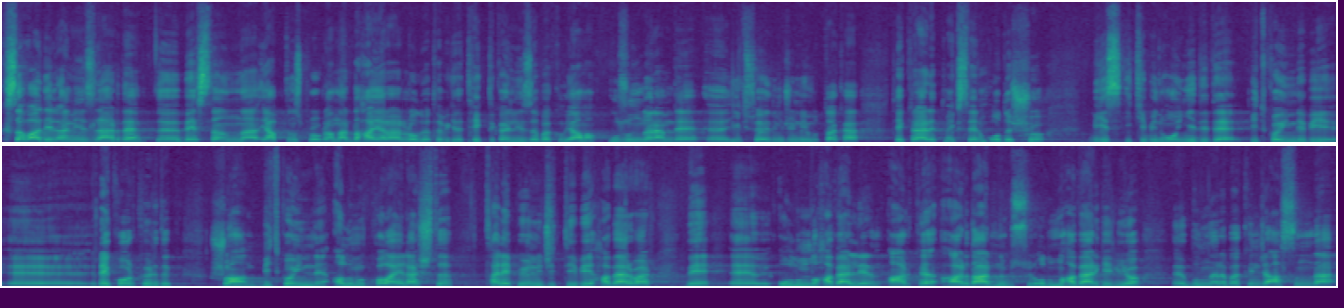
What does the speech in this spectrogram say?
Kısa vadeli analizlerde e, Beste Hanım'la yaptığınız programlar daha yararlı oluyor tabii ki de teknik analize bakılıyor ama uzun dönemde e, ilk söylediğim cümleyi mutlaka tekrar etmek isterim. O da şu, biz 2017'de Bitcoin'de bir e, rekor kırdık. Şu an Bitcoin'le alımı kolaylaştı. Talep yönlü ciddi bir haber var ve e, olumlu haberlerin arka ardı ardına bir sürü olumlu haber geliyor. E, bunlara bakınca aslında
